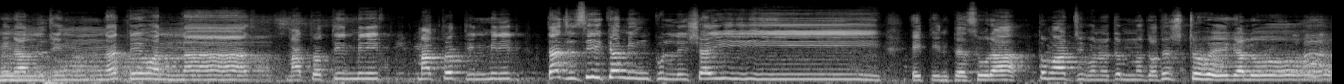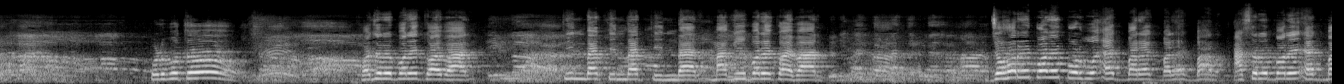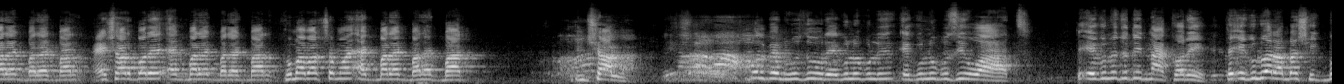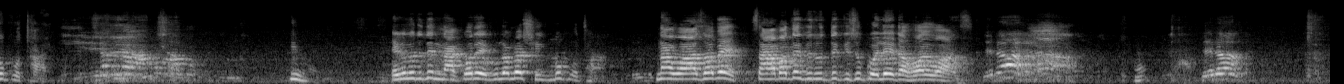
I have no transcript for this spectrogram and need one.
মিনাল জিন্নাতি ওয়ান নাস। মাত্র 3 মিনিট, মাত্র 3 মিনিট। তাজজিকা মিন কুল্লি শাই এই তিনটা সূরা তোমার জীবনের জন্য যথেষ্ট হয়ে গেল। পড়ব তো? ইনশাআল্লাহ ফজরের পরে কয়বার? তিনবার তিনবার তিনবার। মাগির পরে কয়বার? জোহরের পরে পড়ব একবার একবার একবার। আসরের পরে একবার একবার একবার। এশার পরে একবার একবার একবার। ঘুমাবার সময় একবার একবার একবার। ইনশাআল্লাহ। বলবেন, হুজুর, এগুলো বলি, এগুলো বুঝি ওয়াজ। তো এগুলো যদি না করে, তো এগুলো আর আমরা শিখব কোথায়? এগুলো যদি না করে, এগুলো আমরা শিখব কোথায়? না ওয়াজ হবে। সাহাবাদের বিরুদ্ধে কিছু কইলে এটা হয় ওয়াজ।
